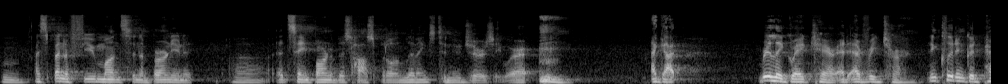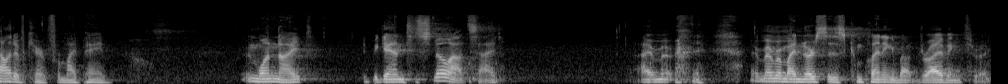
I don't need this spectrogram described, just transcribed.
Hmm. I spent a few months in a burn unit uh, at St. Barnabas Hospital in Livingston, New Jersey, where I got really great care at every turn, including good palliative care for my pain. And one night, it began to snow outside. I remember, I remember my nurses complaining about driving through it.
